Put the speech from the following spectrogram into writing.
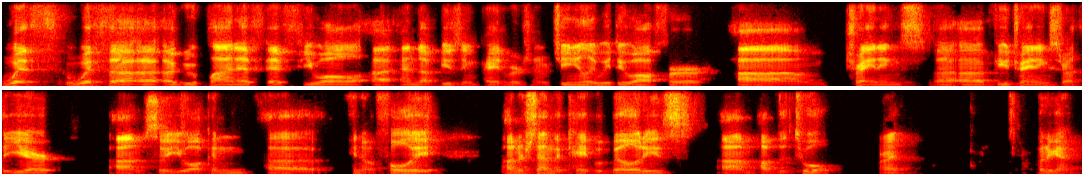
with with a, a group plan, if if you all uh, end up using paid version of Genially, we do offer um, trainings, uh, a few trainings throughout the year, um, so you all can uh, you know fully understand the capabilities um, of the tool, right? But again,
